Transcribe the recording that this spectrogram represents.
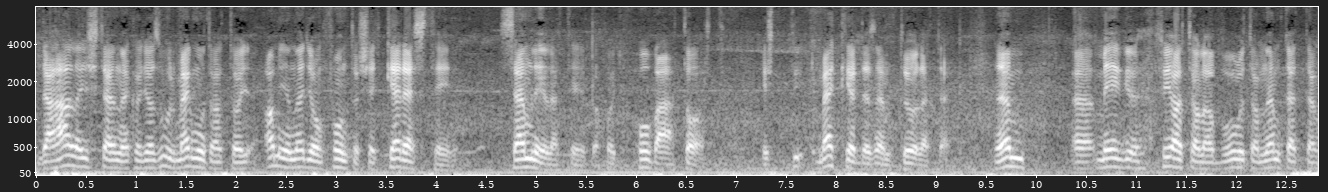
De hála Istennek, hogy az Úr megmutatta, hogy ami nagyon fontos egy keresztény szemléletében, hogy hová tart. És megkérdezem tőletek, nem még fiatalabb voltam, nem tettem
